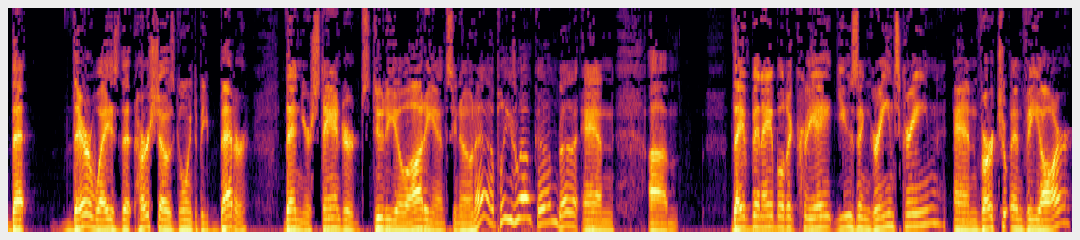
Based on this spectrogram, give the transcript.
that there are ways that her show is going to be better than your standard studio audience you know and, "Oh, please welcome and um, they've been able to create using green screen and virtual and VR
